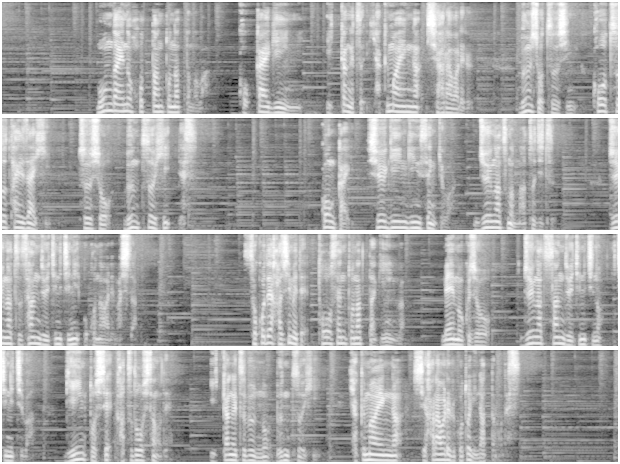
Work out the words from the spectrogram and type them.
問題の発端となったのは、国会議員に1ヶ月100万円が支払われる文書通信交通滞在費、通称文通費です。今回、衆議院議員選挙は10月の末日、10月31日に行われました。そこで初めて当選となった議員は、名目上、10月31日の1日は議員として活動したので、1ヶ月分の文通費100万円が支払われることになったのです。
